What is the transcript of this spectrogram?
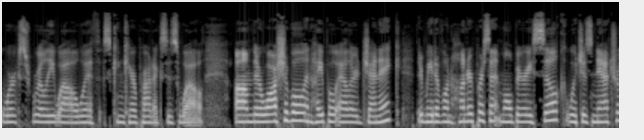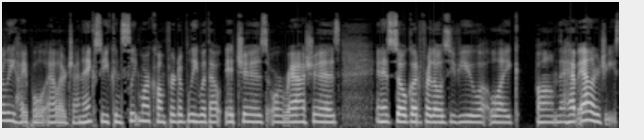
works really well with skincare products as well. Um, they're washable and hypoallergenic. They're made of 100% mulberry silk, which is naturally hypoallergenic, so you can sleep more comfortably without itches or rashes. And it's so good for those of you like um, that have allergies.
